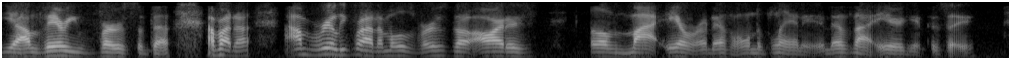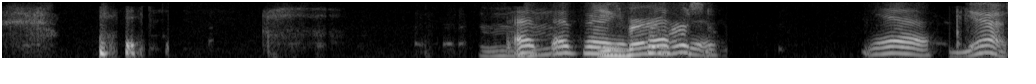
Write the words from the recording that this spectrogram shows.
yeah, I'm very versatile. I'm probably, I'm really probably the most versatile artist of my era that's on the planet, and that's not arrogant to say. mm-hmm. That's that's very He's impressive. very versatile. Yeah. Yes.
